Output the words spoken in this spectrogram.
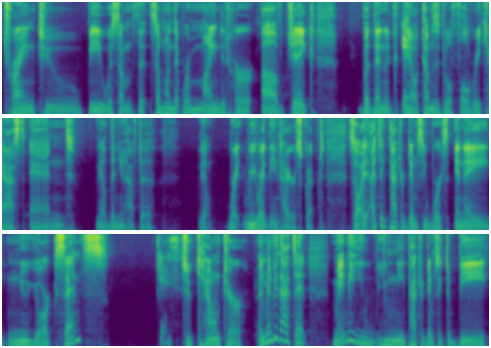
trying to be with something someone that reminded her of Jake, but then it, you Yeah. know it comes into a full recast, and you know then you have to you know write rewrite the entire script. So I, I think Patrick Dempsey works in a New York sense Yes. to counter, and maybe that's it. Maybe you you need Patrick Dempsey to be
